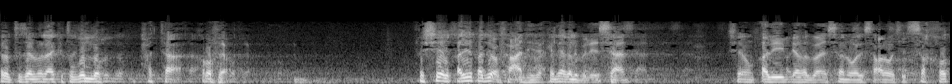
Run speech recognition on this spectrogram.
فلم تزل الملائكة تظله حتى رفع. فالشيء القليل قد يعفى عنه إذا كان يغلب الإنسان. شيء قليل يغلب الإنسان وليس على وجه التسخط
